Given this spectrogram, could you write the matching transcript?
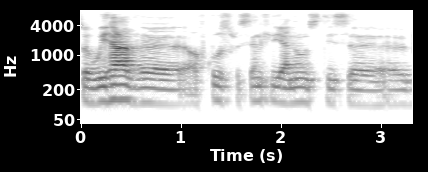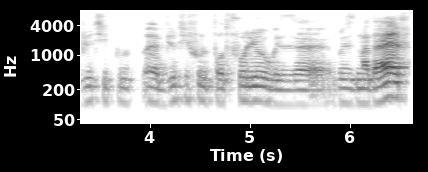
So we have, uh, of course, recently announced this uh, beautiful, beautiful portfolio with with Madaef,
